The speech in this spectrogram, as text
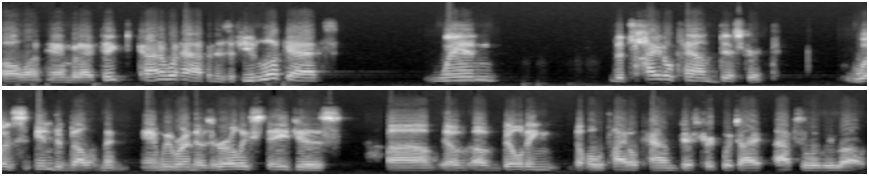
all on him, but I think kind of what happened is if you look at when the Titletown district was in development and we were in those early stages uh, of, of building the whole Titletown district, which I absolutely love,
